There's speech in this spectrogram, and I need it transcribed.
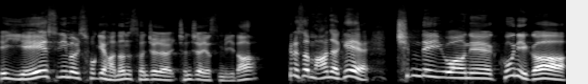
예수님을 소개하는 선지자, 선지자였습니다. 그래서 만약에 침례 요한의 권위가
